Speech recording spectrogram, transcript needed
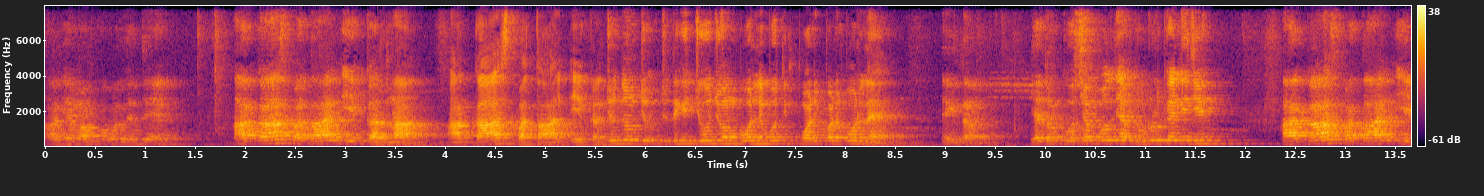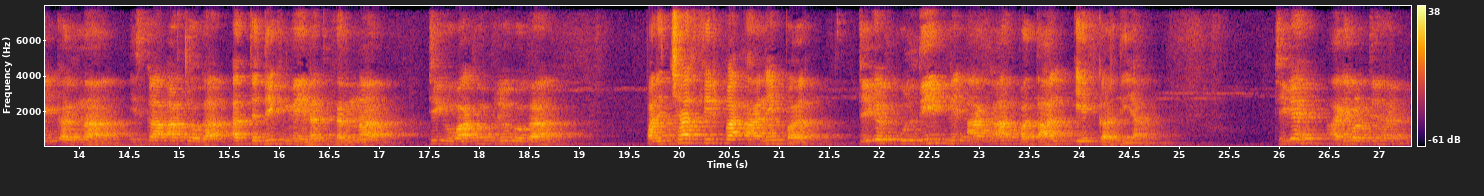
आगे हम आपको बोल देते हैं आकाश पताल एक करना। आकाश पताल एक जो जो जो, देखिए जो जो हम बोल रहे हैं बहुत इंपॉर्टेंट पर बोल रहे हैं। एकदम। या तो क्वेश्चन बोल दिया आप ढूंढ ढूंढ कह लीजिए। आकाश पताल एक करना। इसका अर्थ होगा अत्यधिक मेहनत करना। ठीक वाक्य में प्रयोग होगा। परीक्षा सिर पर आने पर ठीक है कुलदीप ने आकाश पताल एक कर दिया। ठीक है आगे बढ़ते हैं।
